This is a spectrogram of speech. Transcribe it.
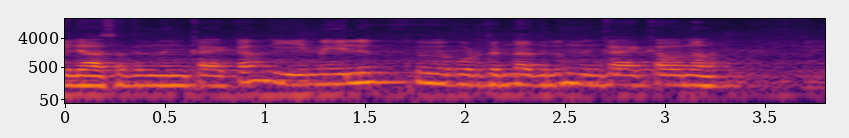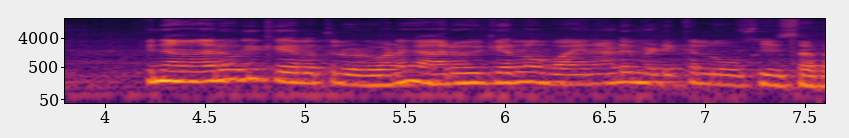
വിലാസത്തിൽ നിങ്ങൾക്ക് അയക്കാം. ഇമെയിൽ കൊടുത്തിട്ടുണ്ട് അതിലും നിങ്ങൾക്ക് അയക്കാവുന്നതാണ്. പിന്നെ ആരോഗ്യ കേരളത്തിൽ ഒഴിവാണെങ്കിൽ Arogya Keralam Wayanad medical officer.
